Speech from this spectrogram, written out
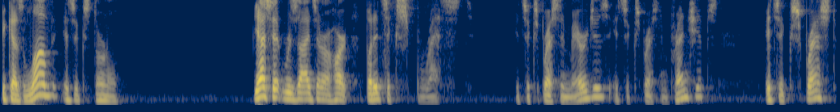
Because love is external. Yes, it resides in our heart, but it's expressed. It's expressed in marriages, it's expressed in friendships, it's expressed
